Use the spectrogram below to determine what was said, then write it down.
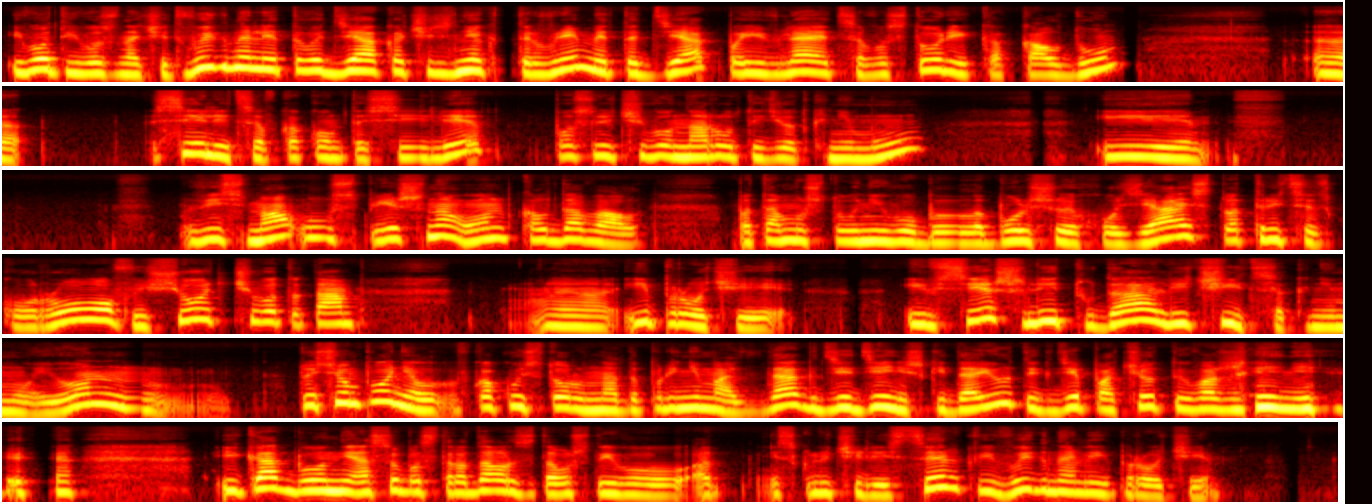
И вот его, значит, выгнали, этого дьяка. Через некоторое время этот дьяк появляется в истории как колдун, э, селится в каком-то селе, после чего народ идет к нему, и весьма успешно он колдовал, потому что у него было большое хозяйство, 30 куров, еще чего-то там э, и прочее. И все шли туда лечиться к нему. И он... То есть он понял, в какую сторону надо принимать, да, где денежки дают и где почет и уважение. И как бы он не особо страдал из-за того, что его исключили из церкви, выгнали и прочее.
